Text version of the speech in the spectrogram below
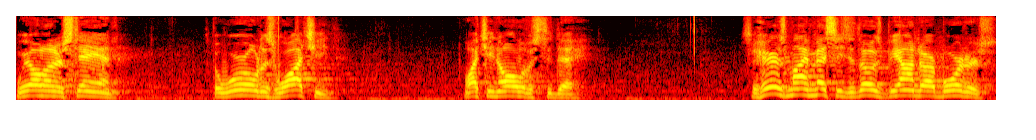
we all understand the world is watching, watching all of us today. So here's my message to those beyond our borders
